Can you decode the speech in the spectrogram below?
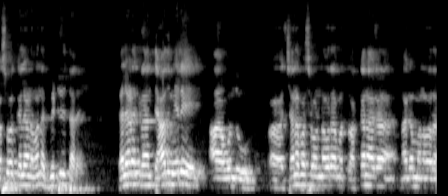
ಬಸವ ಕಲ್ಯಾಣವನ್ನು ಬಿಟ್ಟಿರ್ತಾರೆ. ಕಲ್ಯಾಣ ಕ್ರಾಂತಿ ಆದಮೇಲೆ ಆ ಒಂದು ಚನ್ನಬಸವಣ್ಣವರ ಮತ್ತು ಅಕ್ಕನಾಗ ನಾಗಮ್ಮನವರ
